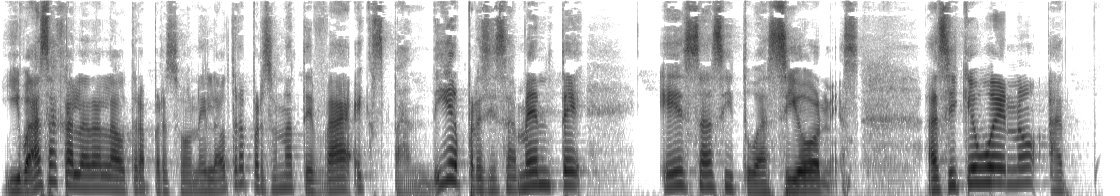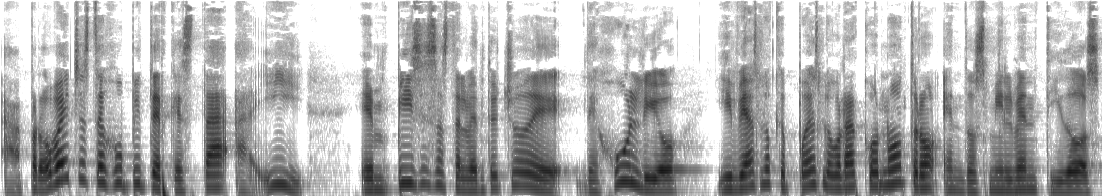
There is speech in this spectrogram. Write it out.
y vas a jalar a la otra persona y la otra persona te va a expandir precisamente esas situaciones. Así que bueno, a aprovecha este Júpiter que está ahí en Pisces hasta el 28 de, de julio y veas lo que puedes lograr con otro en 2022.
